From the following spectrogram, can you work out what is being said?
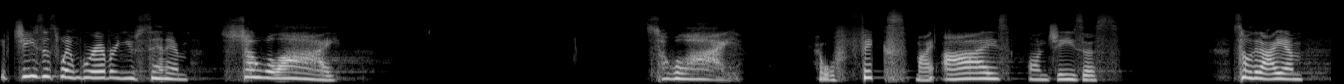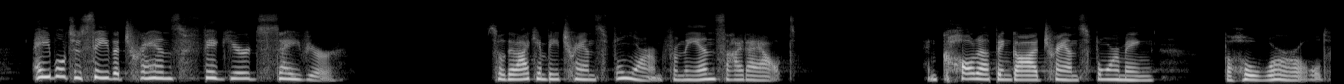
If Jesus went wherever you sent him, so will I. So will I. I will fix my eyes on Jesus so that I am able to see the transfigured Savior so that I can be transformed from the inside out and caught up in God transforming the whole world,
